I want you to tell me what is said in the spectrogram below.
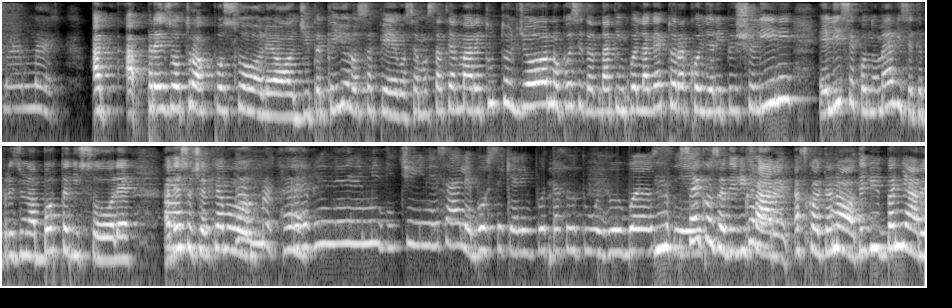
Mamma. Ha, ha preso troppo sole oggi perché io lo sapevo. Siamo stati al mare tutto il giorno, poi siete andati in quel laghetto a raccogliere i pesciolini e lì secondo me vi siete presi una botta di sole. Adesso cerchiamo... Mamma, eh. per prendere le medicine, sai le borse che hai portato tu, due borse. No, sai cosa devi fare? Ascolta, no, devi bagnare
